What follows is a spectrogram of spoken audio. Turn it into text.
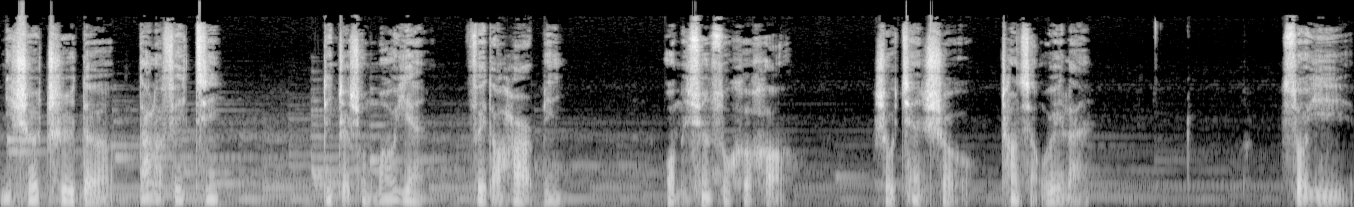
你奢侈的搭了飞机，盯着熊猫眼飞到哈尔滨，我们迅速和好，手牵手畅想未来。所以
